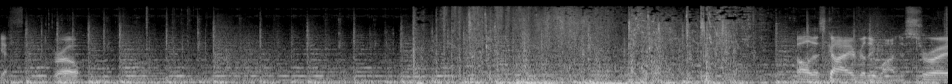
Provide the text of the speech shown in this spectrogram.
Yeah, bro. Oh, this guy I really want to destroy.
